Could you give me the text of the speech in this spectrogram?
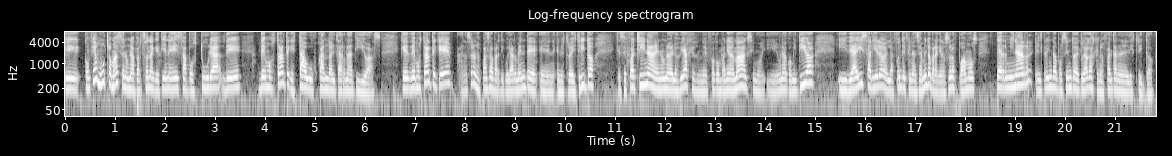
eh, confías mucho más en una persona que tiene esa postura de demostrarte que está buscando alternativas, que demostrarte que a nosotros nos pasa particularmente en, nuestro distrito, que se fue a China en uno de los viajes donde fue acompañado de Máximo y una comitiva, y de ahí salieron la fuente de financiamiento para que nosotros podamos terminar el 30% de cloacas que nos faltan en el distrito.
